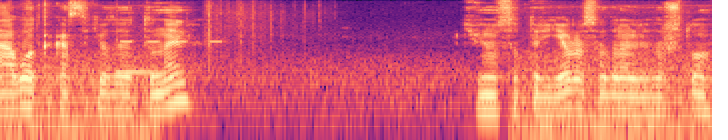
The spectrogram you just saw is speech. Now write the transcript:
А, вот как раз таки вот этот туннель. 93 евро содрали, за что?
